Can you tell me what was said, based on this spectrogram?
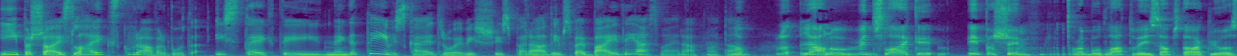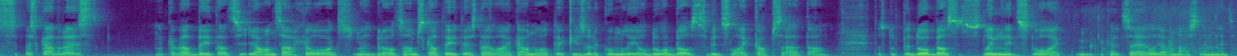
īpašais laiks, kurā varbūt izteikti negatīvi skaidroja visas šīs parādības, vai baidījās vairāk no tām? Nu, jā, nu, viduslaiki īpaši varbūt Latvijas apstākļos. Es kādreiz, nu, kad vēl bija tāds jauns arheologs, mēs braucām skatīties, tajā laikā notika izrakuma liela dobels viduslaika kapsētā. Tas tur pie dobels slimnīcas to laiku tikai cēla jaunā slimnīca.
